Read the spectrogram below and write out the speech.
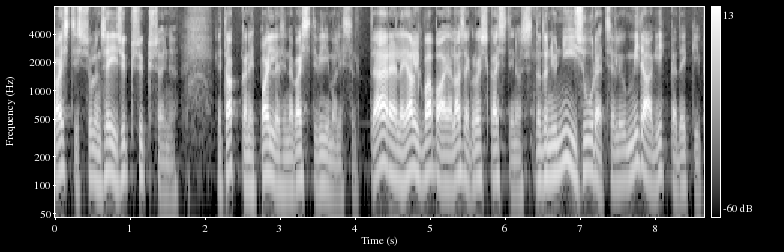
kastis, sul on seis üks-üks onju et hakka neid palle sinna kasti viima lihtsalt äärele jalg vaba ja lase kross kasti, noh, sest nad on ju nii suured, seal ju midagi ikka tekib.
